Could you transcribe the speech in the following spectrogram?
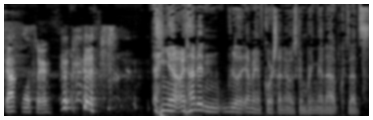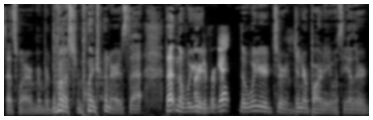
God bless her. You know, and I didn't really. I mean, of course, I know I was going to bring that up because that's that's what I remembered the most from Blade Runner is that that and the Hard to weird forget. the weird sort of dinner party with the other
